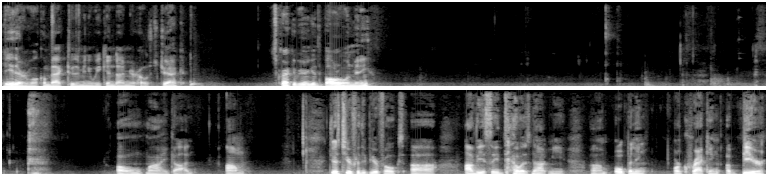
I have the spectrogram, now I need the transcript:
Hey there, and welcome back to the Mini Weekend. I'm your host, Jack. Let's crack a beer and get the ball rolling, Mini. Oh my god. Um, just here for the beer, folks. Uh, obviously, that was not me um, opening or cracking a beer.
